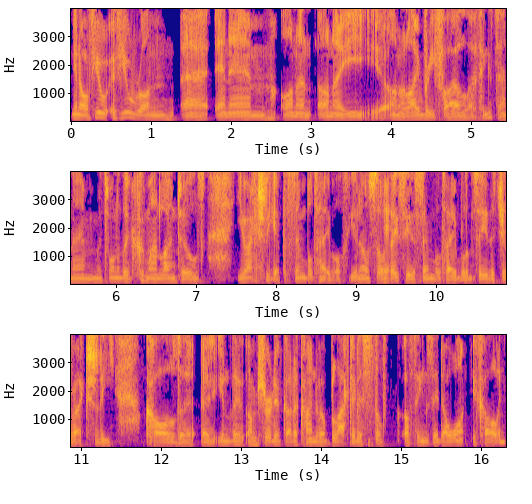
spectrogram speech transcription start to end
You know, if you if you run uh, nm on a on a on a library file, I think it's nm. It's one of the command line tools. You actually get the symbol table. You know, so if they see the symbol table and see that you've actually called, a, a, you know, they, I'm sure they've got a kind of a blacklist of of things they don't want you calling.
